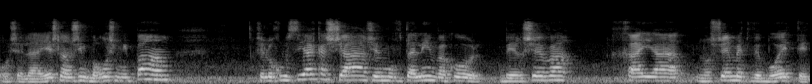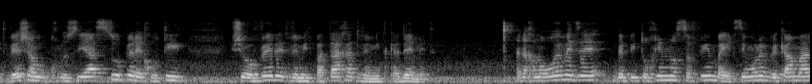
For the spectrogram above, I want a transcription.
או שיש לאנשים בראש מפעם, של אוכלוסייה קשה, של מובטלים והכול. באר שבע חיה, נושמת ובועטת, ויש שם אוכלוסייה סופר איכותית שעובדת ומתפתחת ומתקדמת. אנחנו רואים את זה בפיתוחים נוספים בעיר. שימו לב בכמה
